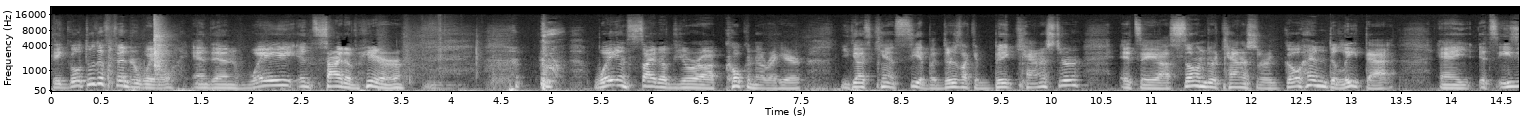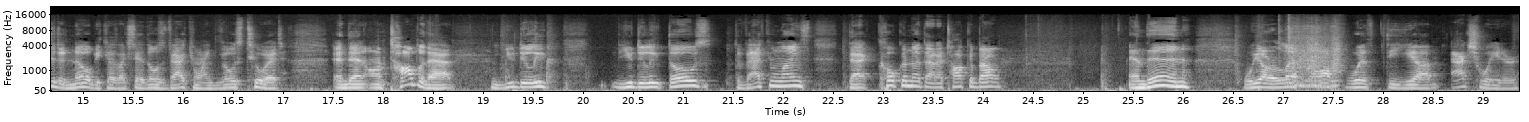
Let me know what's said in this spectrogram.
they go through the fender wheel and then way inside of here way inside of your uh, coconut right here you guys can't see it but there's like a big canister it's a uh, cylinder canister go ahead and delete that and it's easy to know because like I said those vacuum line goes to it and then on top of that you delete you delete those the vacuum lines that coconut that I talked about and then we are left off with the uh, actuator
